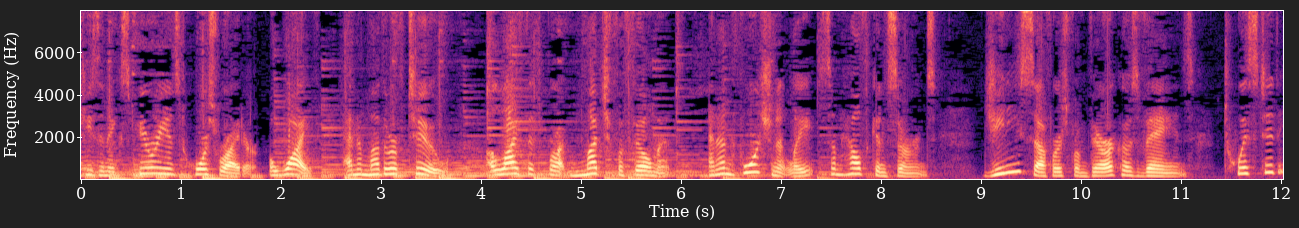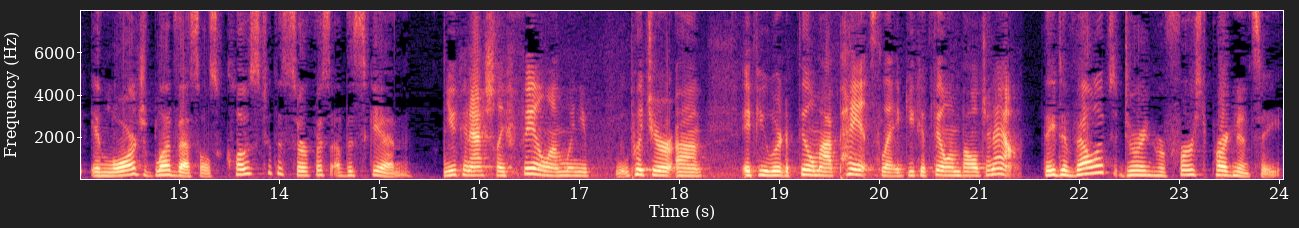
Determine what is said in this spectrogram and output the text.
She's an experienced horse rider, a wife, and a mother of two. A life that's brought much fulfillment and unfortunately some health concerns. Jeannie suffers from varicose veins, twisted, enlarged blood vessels close to the surface of the skin. You can actually feel them when you put your, um, if you were to feel my pants leg, you could feel them bulging out. They developed during her first pregnancy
